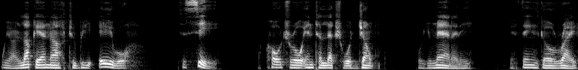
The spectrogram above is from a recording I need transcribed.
We are lucky enough to be able to see cultural intellectual jump for humanity if things go right,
